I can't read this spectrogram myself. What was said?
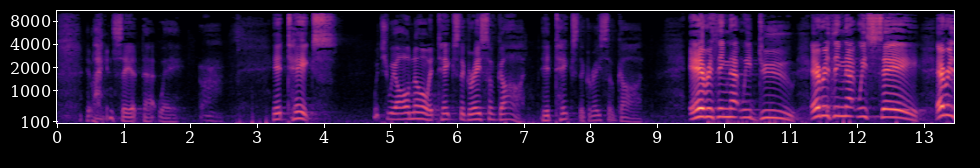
if I can say it that way. It takes, which we all know, it takes the grace of God. It takes the grace of God. Everything that we do, everything that we say, every,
